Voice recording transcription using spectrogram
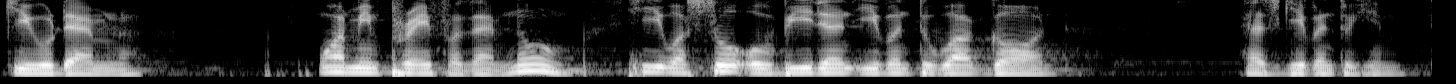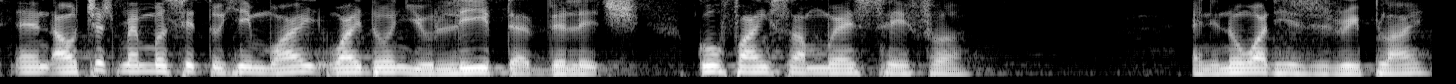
Kill them. What I mean pray for them? No, he was so obedient even to what God has given to him. And our church member said to him, Why, why don't you leave that village? Go find somewhere safer. And you know what his reply?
